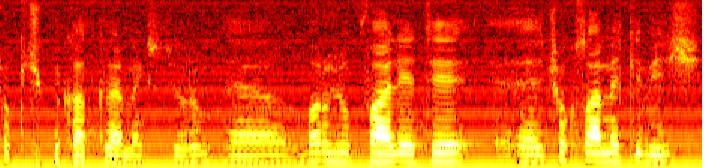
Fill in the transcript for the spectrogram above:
çok küçük bir katkı vermek istiyorum. Ee, baroculuk faaliyeti e, çok zahmetli bir iş.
